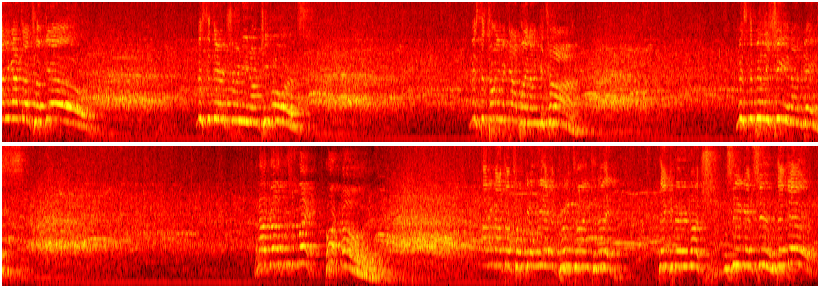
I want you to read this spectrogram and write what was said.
Arigato Tokyo! Mr. Derek Sherinian on keyboards. Mr. Tony MacAlpine on guitar. Mr. Billy Sheehan on bass. Much. We'll see you again soon. Thank you.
